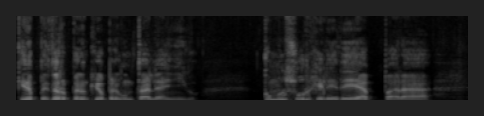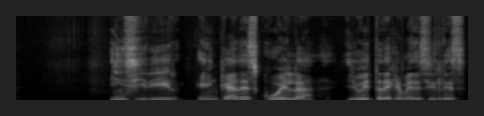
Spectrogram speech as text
quiero pedir, pero quiero preguntarle a Íñigo, ¿cómo surge la idea para incidir en cada escuela? Y ahorita déjenme decirles,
